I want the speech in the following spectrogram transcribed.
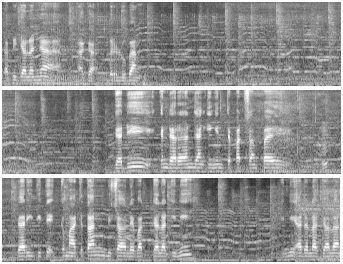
Tapi jalannya agak berlubang jadi kendaraan yang ingin cepat sampai dari titik kemacetan bisa lewat jalan ini. Ini adalah jalan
